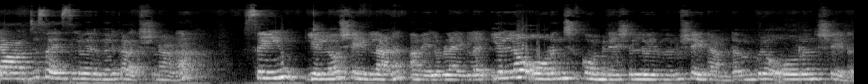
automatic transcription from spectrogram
ലാർജ് സൈസിൽ വരുന്ന ഒരു കളക്ഷൻ ആണ്. സെയിം യെല്ലോ ഷെയ്ഡിലാണ് അവൈലബിൾ ആയിട്ടുള്ള യെല്ലോ ഓറഞ്ച് കോമ്പിനേഷനിൽ വരുന്ന ഒരു ഷെയ്ഡാണ് കേട്ടോ. നമുക്കൊരു ഓറഞ്ച് ഷെയ്ഡ്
